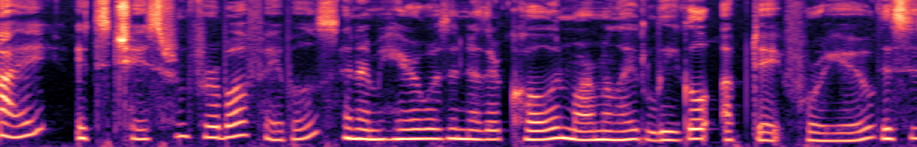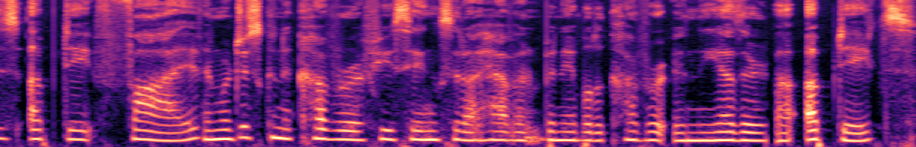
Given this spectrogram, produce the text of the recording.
Hi, it's Chase from Furball Fables, and I'm here with another Cole and Marmalade legal update for you. This is update five, and we're just going to cover a few things that I haven't been able to cover in the other uh, updates.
